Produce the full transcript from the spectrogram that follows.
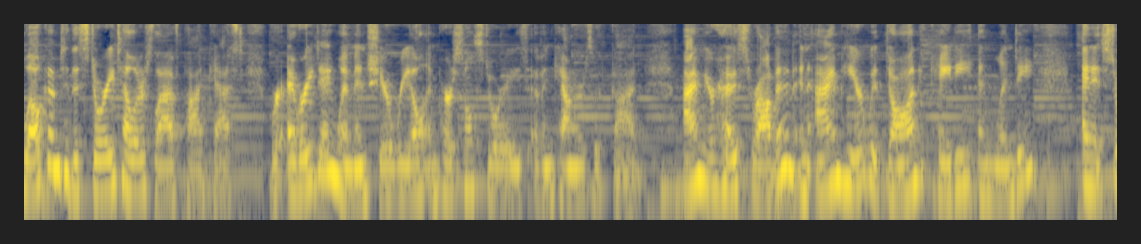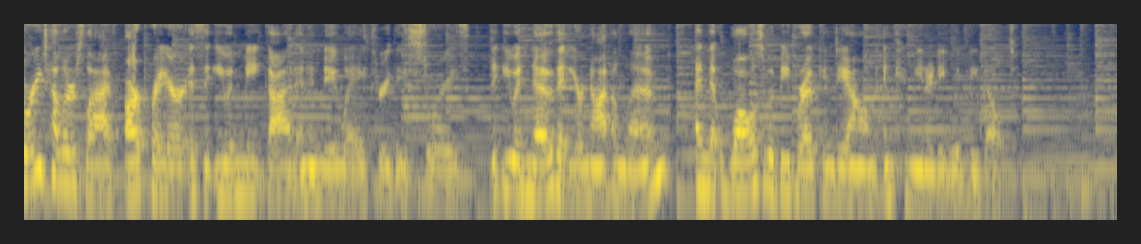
Welcome to the Storytellers Live podcast, where everyday women share real and personal stories of encounters with God. I'm your host, Robin, and I'm here with Dawn, Katie, and Lindy. And at Storytellers Live, our prayer is that you would meet God in a new way through these stories, that you would know that you're not alone, and that walls would be broken down and community would be built.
